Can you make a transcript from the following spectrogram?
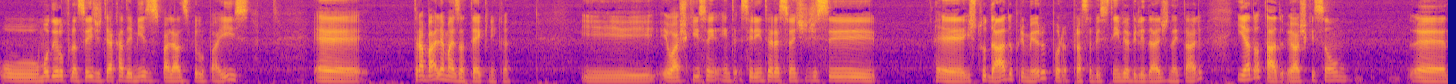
o, modelo francês de ter academias espalhadas pelo país é, trabalha mais a técnica. E eu acho que isso é, seria interessante de ser é, estudado primeiro para saber se tem viabilidade na Itália e adotado. Eu acho que são é,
